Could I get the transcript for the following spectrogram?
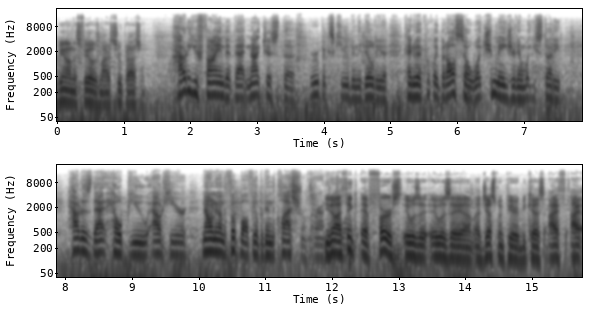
Being on this field is my true passion how do you find that that not just the Rubik's cube and the ability to kind of do that quickly, but also what you majored in, what you studied, how does that help you out here, not only on the football field but in the classroom around? You know, I well? think at first it was a it was a um, adjustment period because I, I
